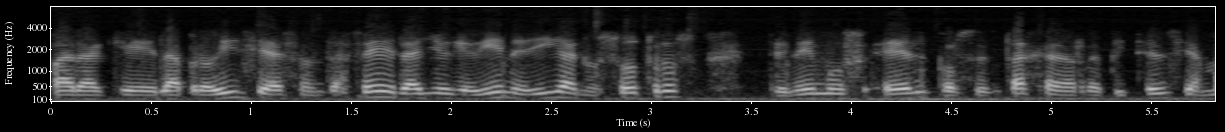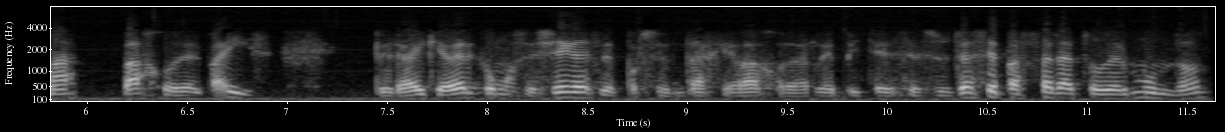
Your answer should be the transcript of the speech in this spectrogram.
para que la provincia de Santa Fe el año que viene diga nosotros tenemos el porcentaje de repitencia más bajo del país. Pero hay que ver cómo se llega a ese porcentaje bajo de repitencia. Si usted hace pasar a todo el mundo,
